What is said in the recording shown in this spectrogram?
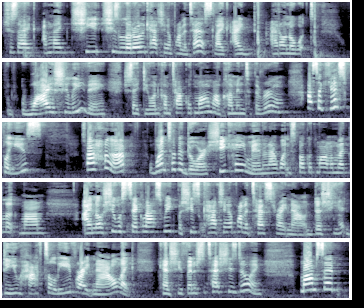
She's like, I'm like, she, she's literally catching up on a test. Like, I, I don't know what, to, why is she leaving? She's like, do you want to come talk with mom? I'll come into the room. I was like, yes, please. So I hung up, went to the door. She came in and I went and spoke with mom. I'm like, look, mom, I know she was sick last week, but she's catching up on a test right now. Does she, do you have to leave right now? Like, can she finish the test she's doing? Mom said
